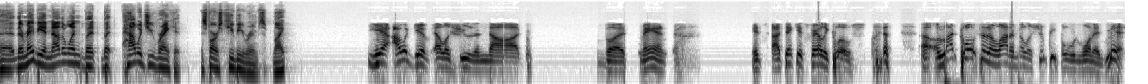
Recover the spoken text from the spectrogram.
Uh, there may be another one, but but how would you rank it as far as QB rooms, Mike? Yeah, I would give LSU the nod, but man, it's I think it's fairly close. a lot closer than a lot of LSU people would want to admit.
